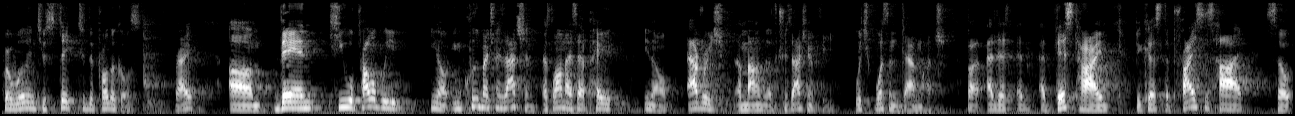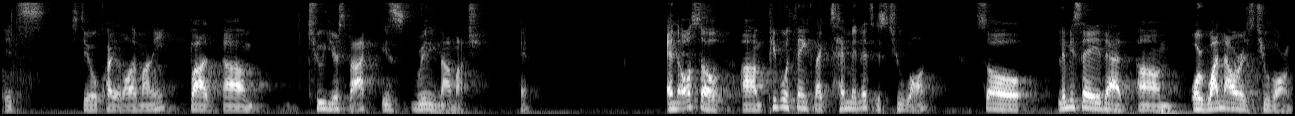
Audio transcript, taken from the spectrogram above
who are willing to stick to the protocols, right? Um, then he will probably, you know, include my transaction as long as I pay, you know, average amount of transaction fee, which wasn't that much. But at this, at, at this time, because the price is high, so it's still quite a lot of money. But um, two years back is really not much. Okay. And also, um, people think like 10 minutes is too long. So let me say that, um, or one hour is too long.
